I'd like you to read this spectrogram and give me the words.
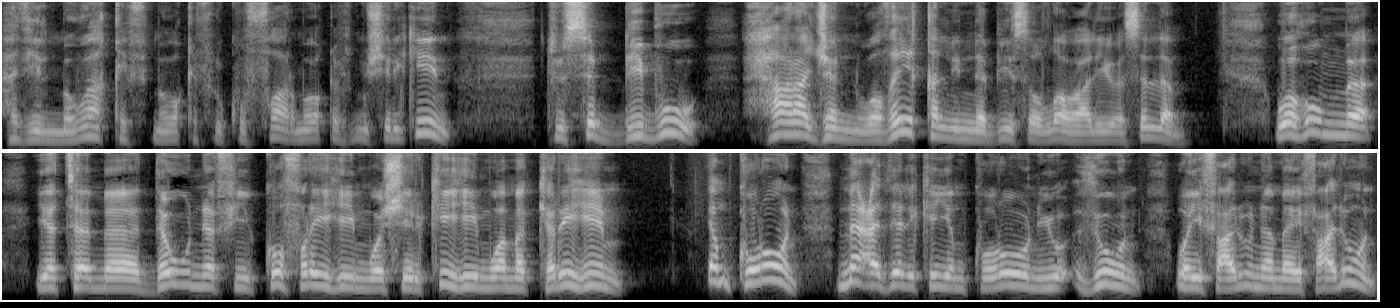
هذه المواقف مواقف الكفار مواقف المشركين تسبب حرجا وضيقا للنبي صلى الله عليه وسلم. وهم يتمادون في كفرهم وشركهم ومكرهم. يمكرون. مع ذلك يمكرون يؤذون ويفعلون ما يفعلون.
